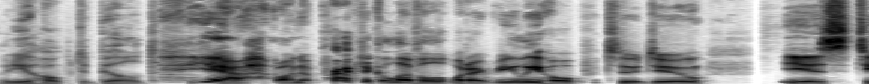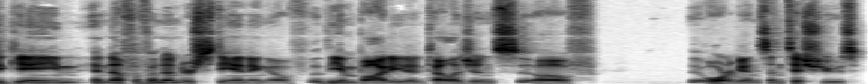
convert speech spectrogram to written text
What do you hope to build? Yeah, on a practical level, what I really hope to do is to gain enough of an understanding of the embodied intelligence of organs and tissues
